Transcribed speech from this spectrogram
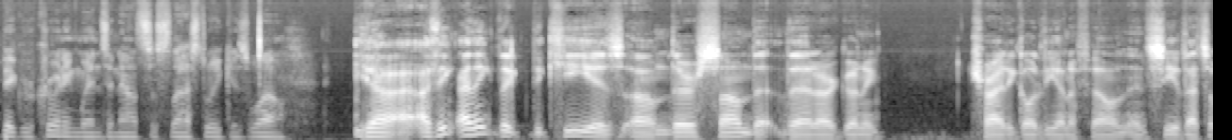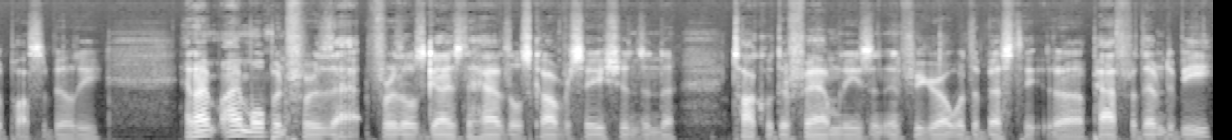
big recruiting wins announced this last week as well. Yeah, I- think I think the the key is um, there are some that, that are going to try to go to the NFL and, and see if that's a possibility, and I'm I'm open for that for those guys to have those conversations and to talk with their families and, and figure out what the best uh, path for them to be.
